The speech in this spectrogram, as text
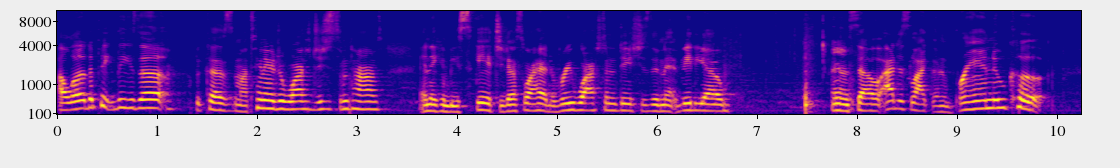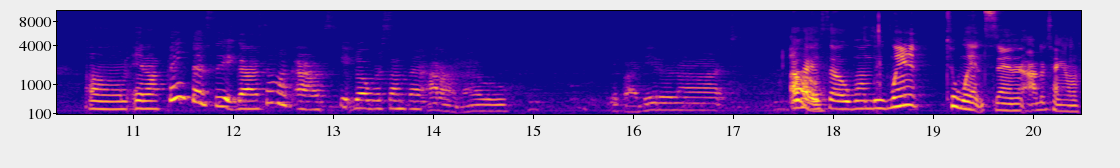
I love to pick these up because my teenager wash dishes sometimes and it can be sketchy. That's why I had to rewash them dishes in that video. And so I just like a brand new cup um, and I think that's it, guys. Sound like I skipped over something. I don't know if I did or not. Okay, oh. so when we went to Winston, out of town,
